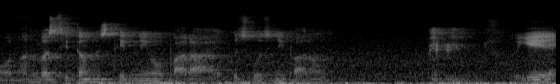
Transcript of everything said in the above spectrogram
और अनवस्थितम स्थिर नहीं हो पा रहा है कुछ सोच नहीं पा रहा हूँ। तो ये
